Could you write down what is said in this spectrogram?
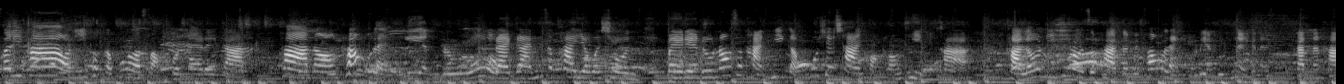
สวัสดีค่ะ วันนี้พบกับพวกเราสองคนในรายการ พาน้องท่องแหล่งเรียนรู้ รายการที่จะพา เยาวชน ไปเรียนรู้นอกสถานที่กับผู้เชี่ยวชาญของท้องถิ่นค่ะ ค่ะ แล้ววันนี้พวกเราจะพากันไปท่องแหล่งเรียนรู้ที่ไหนกันกันนะคะ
